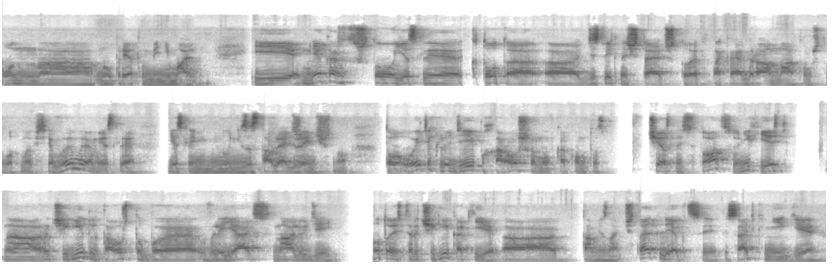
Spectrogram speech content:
он а, ну, при этом минимальный. И мне кажется, что если кто-то э, действительно считает, что это такая драма о том, что вот мы все вымрем, если, если ну, не заставлять женщину, то у этих людей по-хорошему в каком-то честной ситуации у них есть э, рычаги для того, чтобы влиять на людей. Ну, то есть рычаги какие? Э, там, не знаю, читать лекции, писать книги,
